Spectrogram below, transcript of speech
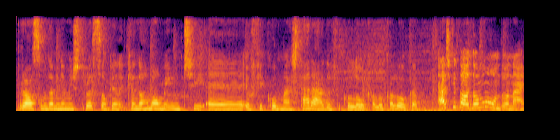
próximo da minha menstruação, que, é, que é normalmente é, eu fico mais tarada, eu fico louca, louca, louca. Acho que todo mundo, né?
